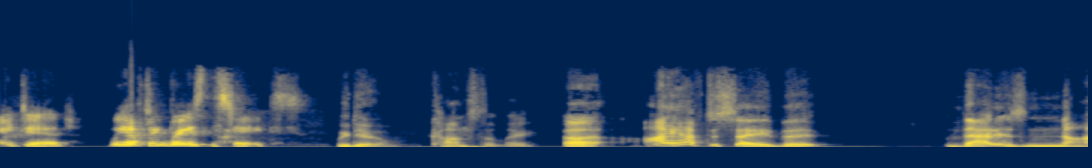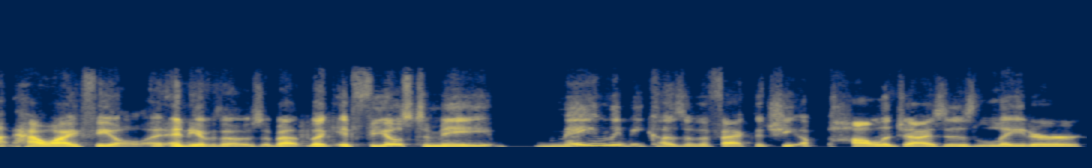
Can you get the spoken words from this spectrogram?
I did. We have to raise the stakes. We do constantly. Uh, I have to say that that is not how I feel. Any of those about like it feels to me mainly because of the fact that she apologizes later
